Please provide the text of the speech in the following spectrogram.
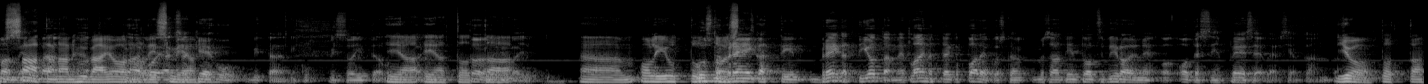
niin saatanan Mä- hyvää mä journalismia. jaksa kehu, mitä, niin kuin, missä on itse ollut. Ja, mukana. ja tota, hyvä juttu. Ähm, oli juttu Plus me toista- breikattiin, breikattiin jotain, meitä lainattiin aika paljon, koska me saatiin tuolta se virallinen ote siihen PC-version kantaan. Joo, totta.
